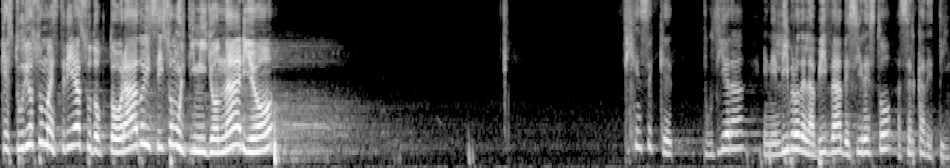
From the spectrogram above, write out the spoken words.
que estudió su maestría, su doctorado y se hizo multimillonario, fíjense que pudiera en el libro de la vida decir esto acerca de ti.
